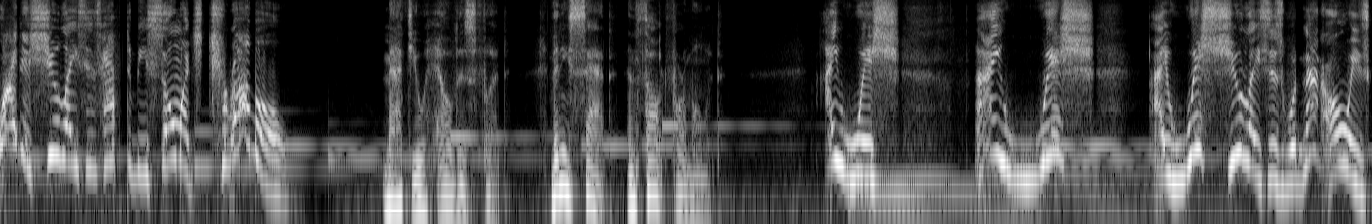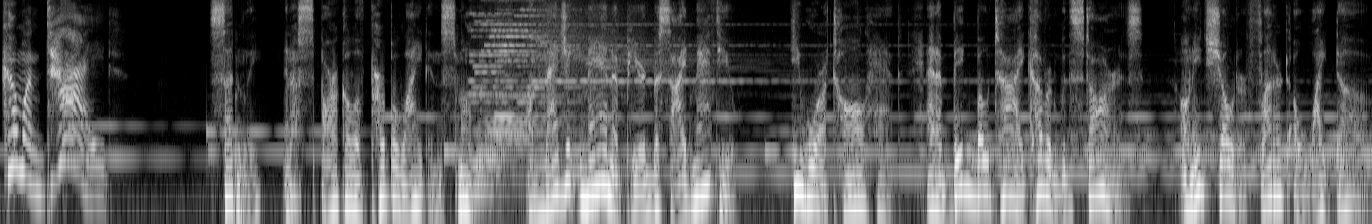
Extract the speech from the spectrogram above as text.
Why do shoelaces have to be so much trouble? Matthew held his foot. Then he sat and thought for a moment. I wish, I wish, I wish shoelaces would not always come untied. Suddenly, in a sparkle of purple light and smoke, a magic man appeared beside Matthew. He wore a tall hat and a big bow tie covered with stars. On each shoulder fluttered a white dove.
